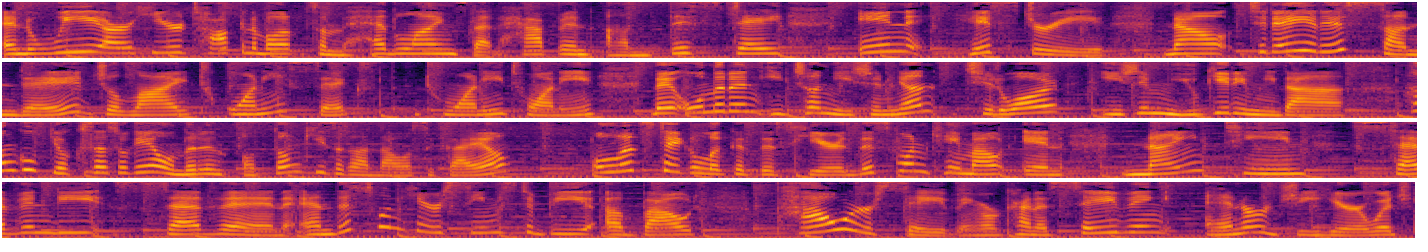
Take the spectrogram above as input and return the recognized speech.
and we are here talking about some headlines that happened on this day in history. Now, today it is Sunday, July 26th, 2020. 네, 오늘은 2020년 7월 26일입니다. 한국 역사 속에 오늘은 어떤 기사가 나왔을까요? Well, let's take a look at this here. This one came out in 1977, and this one here seems to be about power saving or kind of saving energy here, which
